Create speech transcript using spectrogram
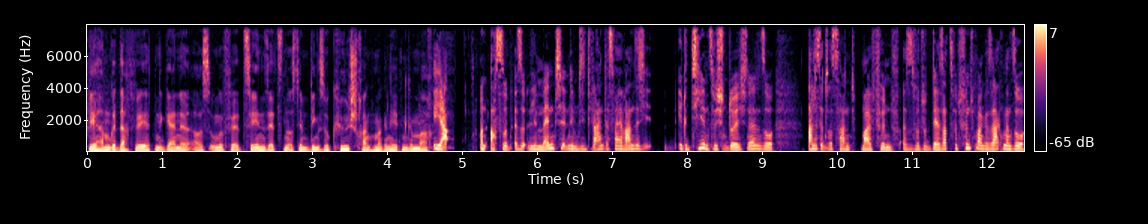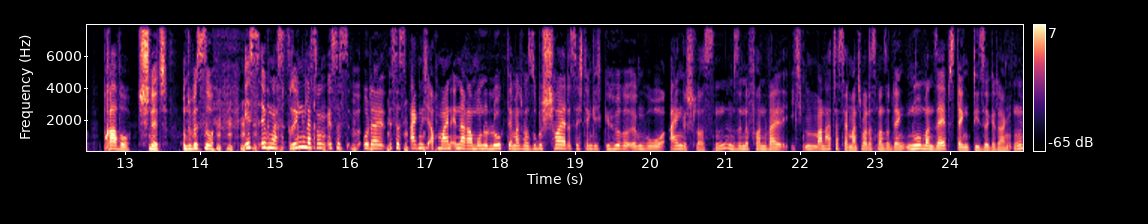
Wir haben gedacht, wir hätten gerne aus ungefähr zehn Sätzen aus dem Ding so Kühlschrankmagneten gemacht. Ja. Und auch so, also Elemente in dem, die waren, das war ja wahnsinnig irritierend zwischendurch, ne? So, alles interessant, mal fünf. Also es wird, der Satz wird fünfmal gesagt und dann so, bravo, Schnitt. Und du bist so, ist irgendwas drin gelassen? Ist es, oder ist das eigentlich auch mein innerer Monolog, der manchmal so bescheuert ist, ich denke, ich gehöre irgendwo eingeschlossen. Im Sinne von, weil ich, man hat das ja manchmal, dass man so denkt, nur man selbst denkt diese Gedanken.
